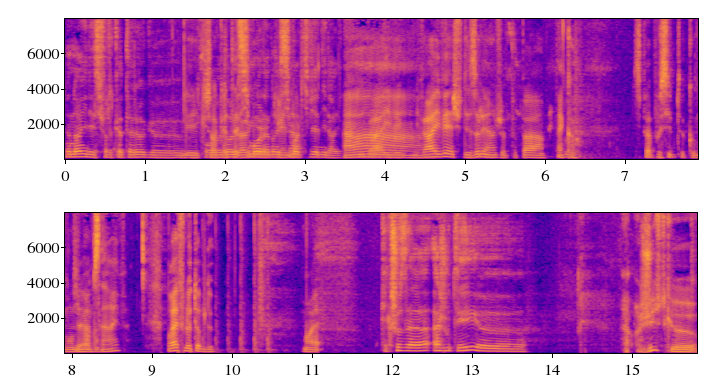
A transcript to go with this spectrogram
Non, non, il est sur le catalogue. euh, Il est pour- sur le dans les catalogue six mois, là, dans les six Glénat. mois qui viennent, il arrive. Il, va Ah, arriver. il va arriver, je suis désolé, hein, je peux pas. D'accord. C'est pas possible de commander. Avant. que ça arrive. Bref, le tome 2. Ouais. Quelque chose à ajouter euh, Alors, juste que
